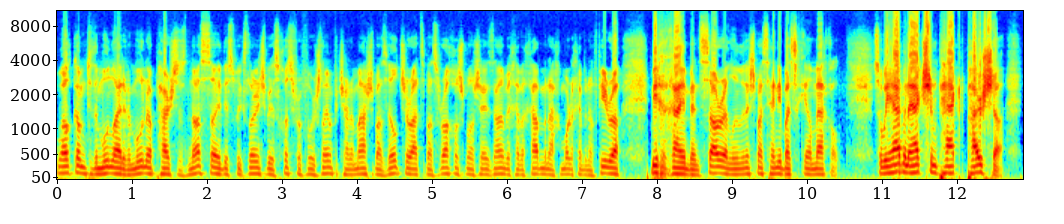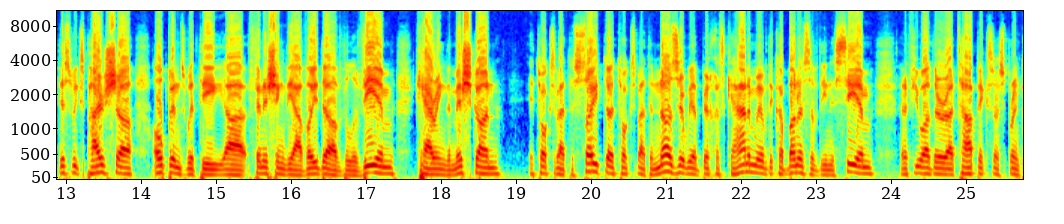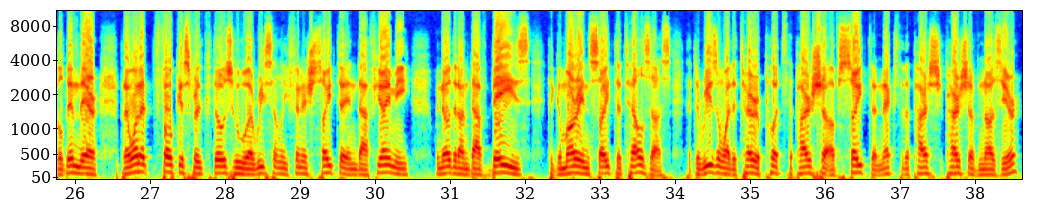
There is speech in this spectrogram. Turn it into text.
Welcome to the Moonlight of Emuna, Parshas Nasai. This week's learning should be a chus for Fur Shlem, for Chana Mash Bas Vilcher, Ratz Bas Rachel, Shmol Shei Zan, Bechav Chav Menachem Mordechai Ben Ofira, Micha Chaim Ben Sarah, and Lilishmas Heni Bas Chil Mechel. So we have an action-packed Parsha. This week's Parsha opens with the uh, finishing the Avodah of the Levium, carrying the Mishkan, it talks about the Soita, it talks about the Nazir, we have Birchas Kehanim, we have the Karbonis of the Nisim, and a few other uh, topics are sprinkled in there. But I want to focus for those who uh, recently finished Soita in Daf Yomi. We know that on Daf Beis, the Gemara in Soita tells us that the reason why the Torah puts the Parsha of Soita next to the Parsha of Nazir,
